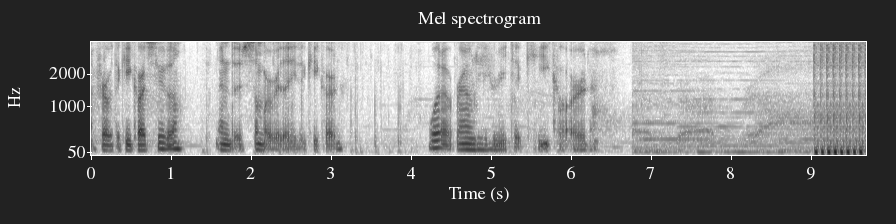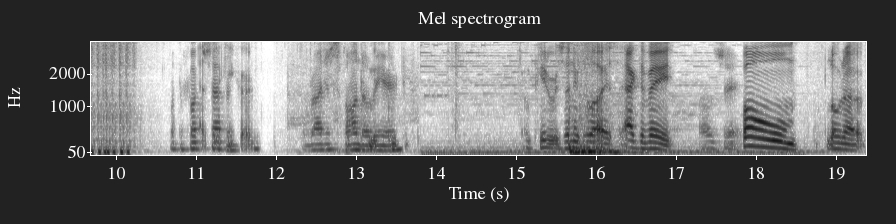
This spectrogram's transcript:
I forgot what the key cards do though. And there's somewhere where that needs a key card. What around here needs a key card? What the fuck That's just my key card. Bro, I just spawned over here. Computer is initialized. Activate. Oh shit. Boom. Load up.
